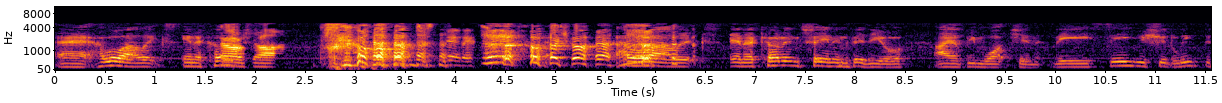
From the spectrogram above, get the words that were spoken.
Uh, hello, Alex. In a Oh current, God. I'm just kidding. Go hello, Alex. In a current training video I have been watching, they say you should lead the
